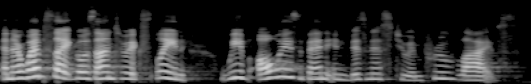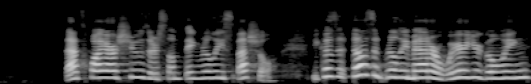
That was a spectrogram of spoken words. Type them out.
And their website goes on to explain we've always been in business to improve lives. That's why our shoes are something really special, because it doesn't really matter where you're going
